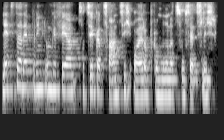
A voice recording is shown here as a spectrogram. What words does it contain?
Letztere bringt ungefähr so circa 20 Euro pro Monat zusätzlich.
